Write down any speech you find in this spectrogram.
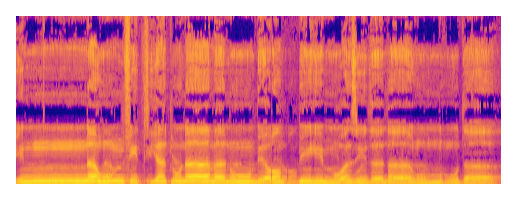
إنهم فتيتنا آمنوا بربهم وزدناهم هدى.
